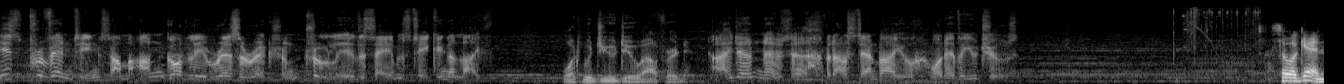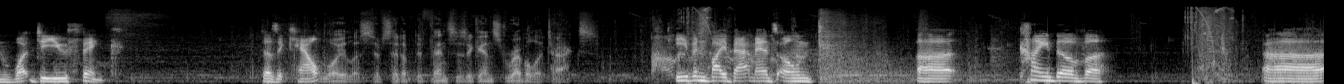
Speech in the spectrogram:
Is preventing some ungodly resurrection truly the same as taking a life? What would you do, Alfred? I don't know, sir, but I'll stand by you, whatever you choose. So again, what do you think? Does it count? Loyalists have set up defenses against rebel attacks. How Even by Batman's own, uh, kind of, uh, uh,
